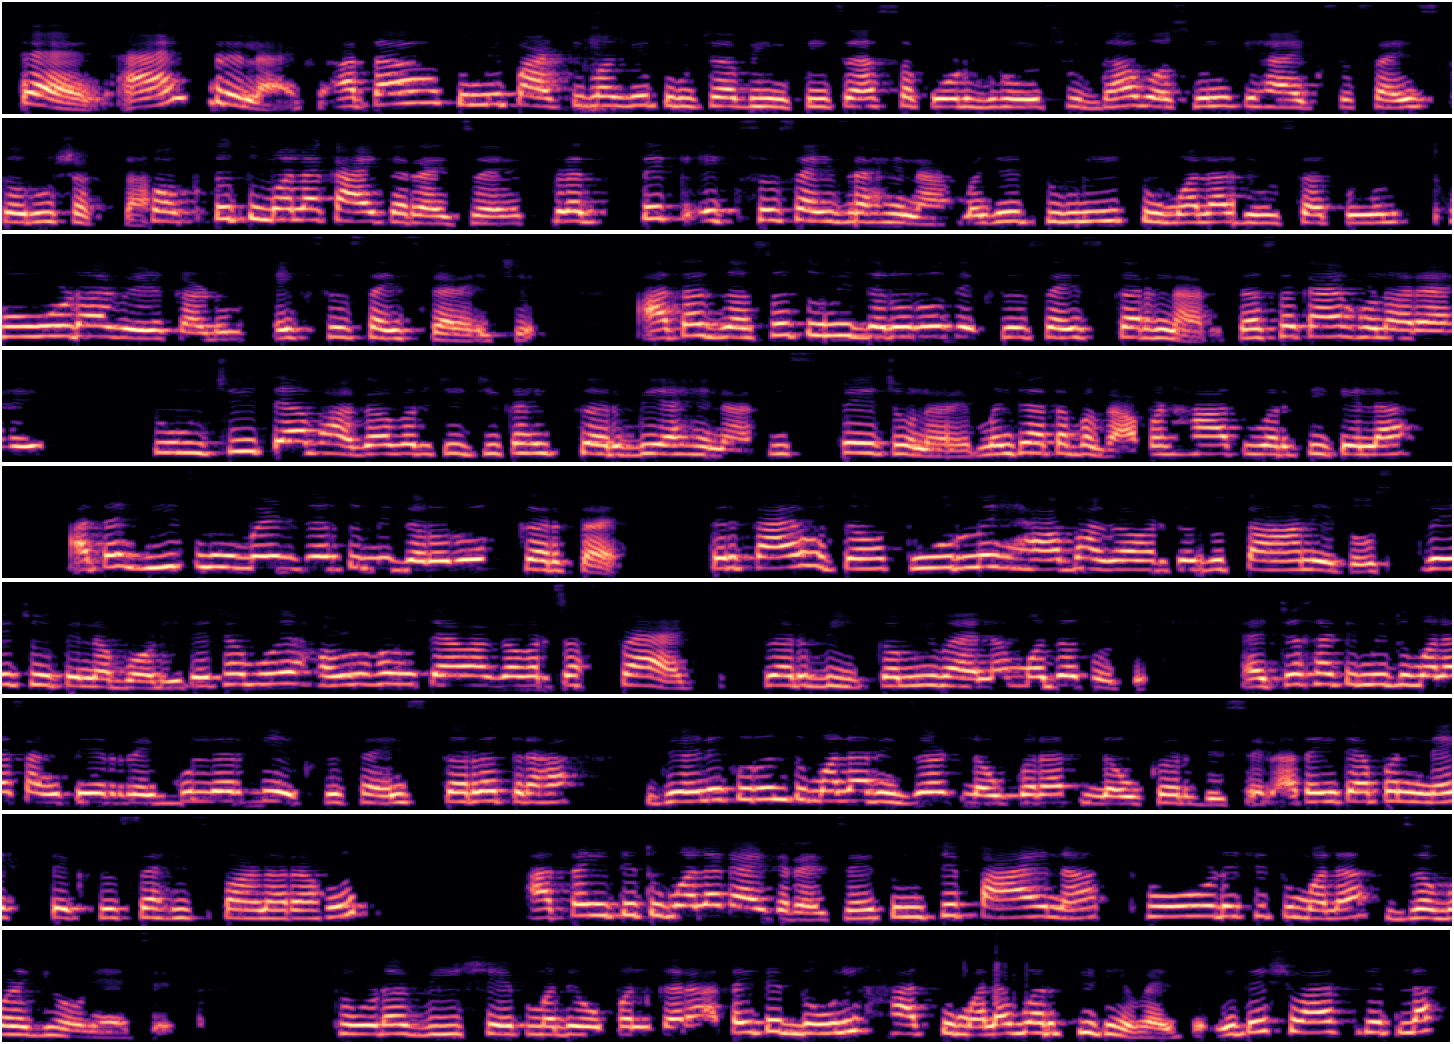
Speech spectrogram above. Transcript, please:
ten and relax आता तुम्ही पाठीमागे तुमच्या भिंतीचा सपोर्ट घेऊन सुद्धा बसून हा एक्सरसाइज करू शकता. फक्त तुम्हाला काय करायचंय? प्रत्येक एक्सरसाइज आहे ना म्हणजे तुम्ही तुम्हाला दिवसातून थोडा वेळ काढून एक्सरसाइज करायचे. आता जसं तुम्ही दररोज एक्सरसाइज करणार तसं काय होणार आहे? तुमची त्या भागावरची जी काही चरबी आहे ना ती स्ट्रेच होणार आहे. म्हणजे आता बघा आपण हात वरती केला आता हीच मुवमेंट जर तुम्ही दररोज करताय तर काय होतं? पूर्ण ह्या भागावरचा जो ताण येतो स्ट्रेच होते ना बॉडी त्याच्यामुळे हळूहळू त्या भागावरचा फॅट चरबी कमी व्हायला मदत होते. याच्यासाठी मी तुम्हाला सांगते रेग्युलरली एक्सरसाइज करत राहा. जेणेकरून तुम्हाला रिझल्ट लवकरात लवकर दिसेल. आता इथे आपण नेक्स्ट एक्सरसाइज पाहणार आहोत. आता इथे तुम्हाला काय करायचंय? तुमचे पाय ना थोडेसे तुम्हाला जवळ घेऊन यायचे थोडं व्ही शेपमध्ये ओपन करा. आता इथे दोन्ही हात तुम्हाला वरती ठेवायचे. इथे श्वास घेतला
